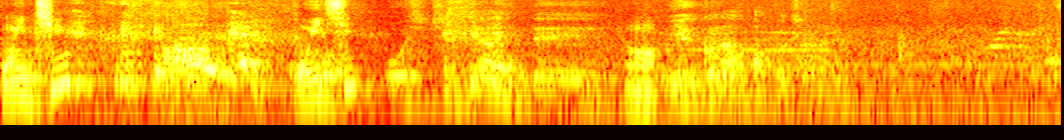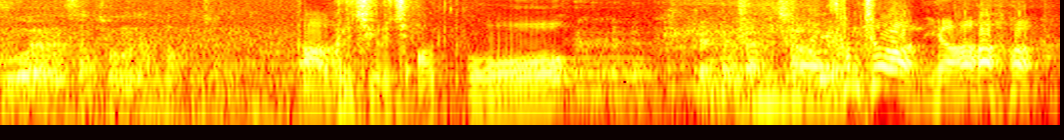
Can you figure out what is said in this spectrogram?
5인치? 아 5인치? 57시간인데 어. 위에 건 안 바꿨잖아요. 국어 영어 수학 저건 안 바꿨잖아요. 아 그렇지 그렇지. 어, 오. 3천. 야.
